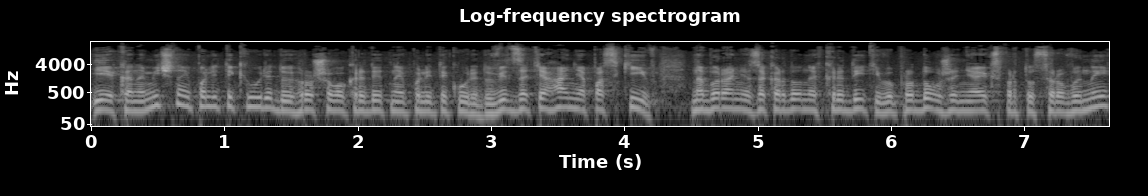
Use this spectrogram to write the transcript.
і економічної політики уряду, і грошово-кредитної політики уряду від затягання пасків, набирання закордонних кредитів і продовження експорту сировини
